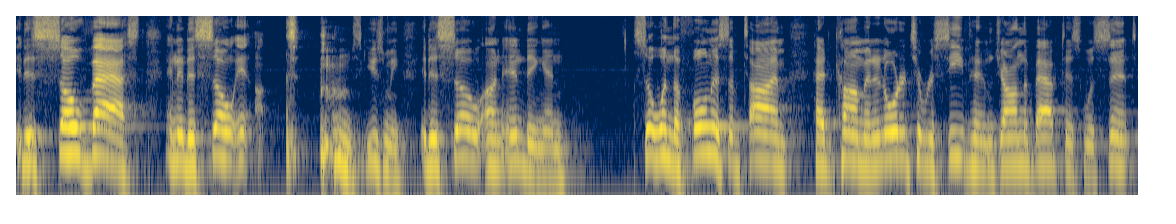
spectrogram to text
it is so vast and it is so, excuse me, it is so unending. And so when the fullness of time had come, and in order to receive him, John the Baptist was sent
